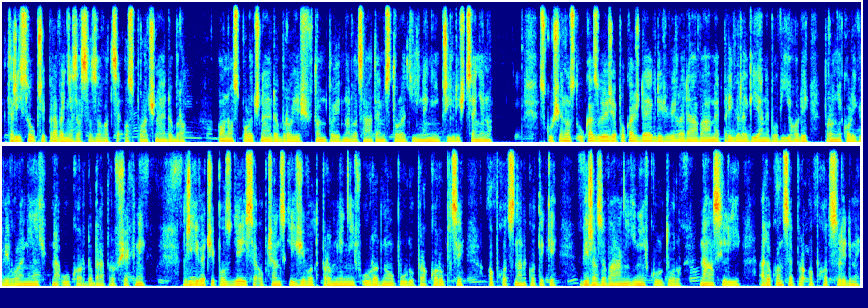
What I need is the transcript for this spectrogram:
kteří jsou připraveni zasazovat se o společné dobro. Ono společné dobro, jež v tomto 21. století není příliš ceněno. Zkušenost ukazuje, že pokaždé, když vyhledáváme privilegia nebo výhody pro několik vyvolených na úkor dobra pro všechny, dříve či později se občanský život promění v úrodnou půdu pro korupci, obchod s narkotiky, vyřazování jiných kultur, násilí a dokonce pro obchod s lidmi,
